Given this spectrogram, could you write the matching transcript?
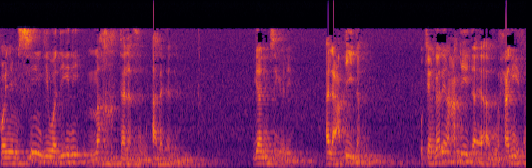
kwenye msingi wa dini makhtalafu abadan. Gani msingi wa dini? Al-aqida. Ukiangalia aqida ya Abu Hanifa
